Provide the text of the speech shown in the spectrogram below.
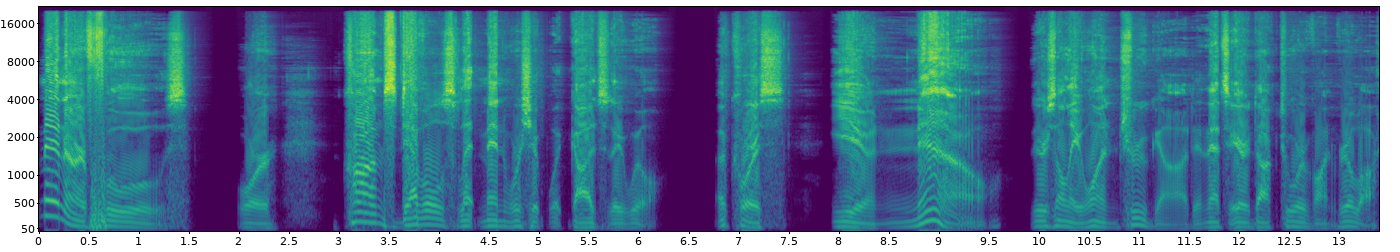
men are fools, or Crom's devils let men worship what gods they will. Of course, you know there's only one true God, and that's Herr Doctor von Vrilock.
